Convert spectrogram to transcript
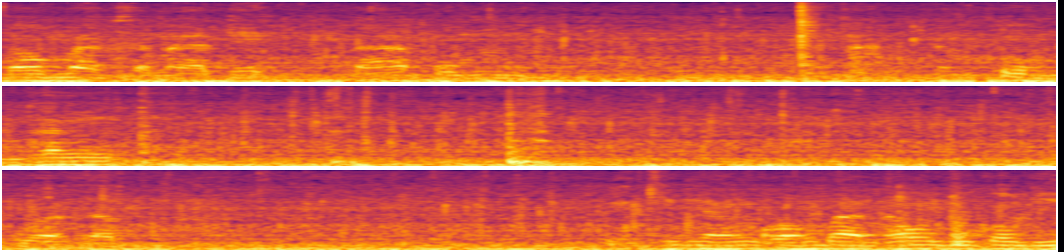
เรามากขนาดนี้ตาผมทั้งต้มทั้งขัวครับ กินหยังของบ้านเขาอยู่เกาหลี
